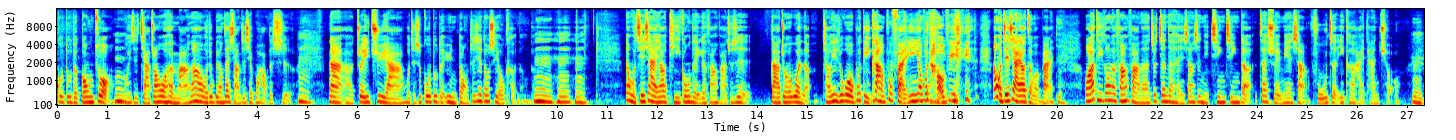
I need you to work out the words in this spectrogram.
过度的工作，嗯我一直假装我很忙，那我就不用再想这些不好的事了。嗯那呃，追剧啊，或者是过度的运动，这些都是有可能的。嗯哼哼，那我接下来要提供的一个方法就是，大家就会问了：乔伊，如果我不抵抗、不反应又不逃避，那我接下来要怎么办？对，我要提供的方法呢，就真的很像是你轻轻的在水面上浮着一颗海滩球，嗯，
